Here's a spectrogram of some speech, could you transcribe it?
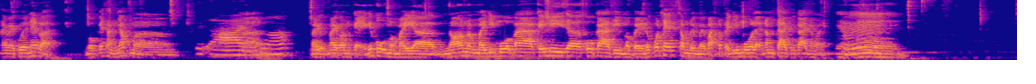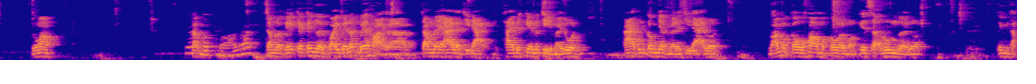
hay mày quên hết rồi. Một cái thằng nhóc mà biết rồi À. đúng đó mày mày còn kể cái vụ mà mày à, nó nó- mày đi mua ba cái ly à, coca gì mà về nó quất hết xong rồi mày bắt nó phải đi mua lại năm chai coca cho mày. Ừ. đúng không quá xong rồi cái cái cái người quay vlog đấy hỏi là trong đây ai là chị đại? Hai đứa kia nó chỉ mày luôn. Ai cũng công nhận mày là chị đại luôn. Nói một câu ho một câu là bọn kia sợ run người luôn. Kinh thật.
